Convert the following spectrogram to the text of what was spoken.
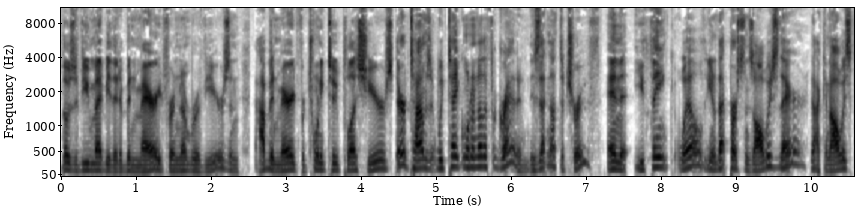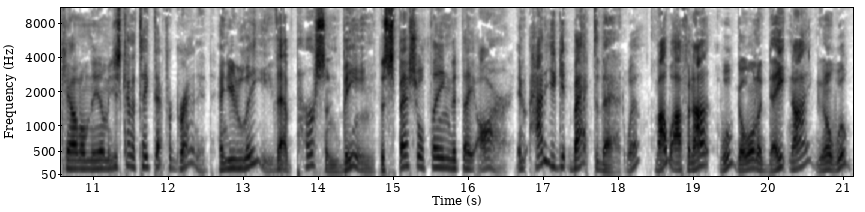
Those of you maybe that have been married for a number of years, and I've been married for 22 plus years, there are times that we take one another for granted. Is that not the truth? And you think, well, you know, that person's always there. I can always count on them. And you just kind of take that for granted. And you leave that person being the special thing that they are. And how do you get back to that? Well, my wife and I, we'll go on a date night. You know, we'll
